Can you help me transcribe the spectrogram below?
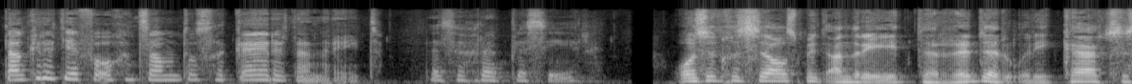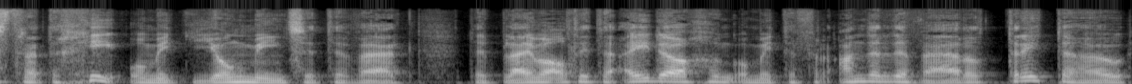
Dankie dat jy vanoggend saam met ons gekuier het, Anret. Dis 'n groot plesier. Ons het gesels met Andriette Ridder oor die kerk se strategie om met jong mense te werk. Dit bly maar altyd 'n uitdaging om met 'n veranderde wêreld tred te hou,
